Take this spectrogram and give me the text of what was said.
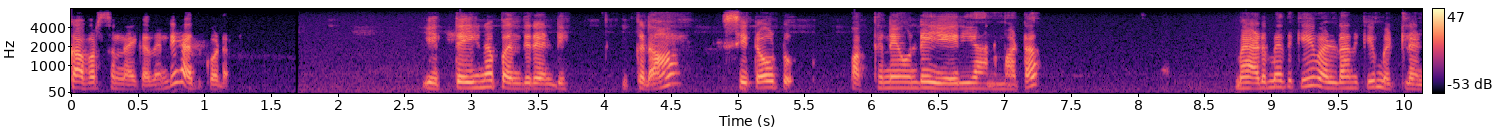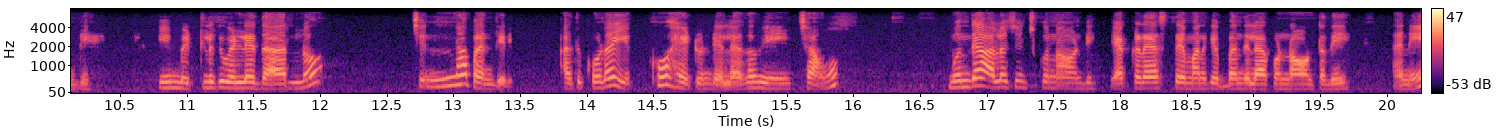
కవర్స్ ఉన్నాయి కదండి అది కూడా. ఎత్తైన పందిరండి ఇక్కడ సిట్అవుట్ పక్కనే ఉండే ఏరియా అన్నమాట. మేడ మీదకి వెళ్ళడానికి మెట్లండి ఈ మెట్లకు వెళ్ళే దారిలో చిన్న పందిరి అది కూడా ఎక్కువ హైట్ ఉండేలాగా వేయించాము. ముందే ఆలోచించుకున్నామండి ఎక్కడ వేస్తే మనకి ఇబ్బంది లేకుండా ఉంటుంది. అని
